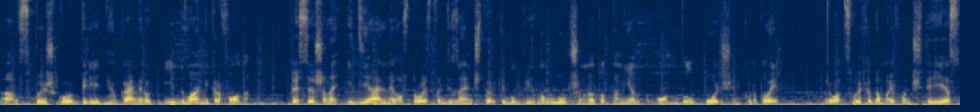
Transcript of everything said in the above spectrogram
а, вспышку, переднюю камеру и два микрофона. То есть совершенно идеальное устройство, дизайн четверки был признан лучшим на тот момент, он был очень крутой. Вот, с выходом iPhone 4s,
